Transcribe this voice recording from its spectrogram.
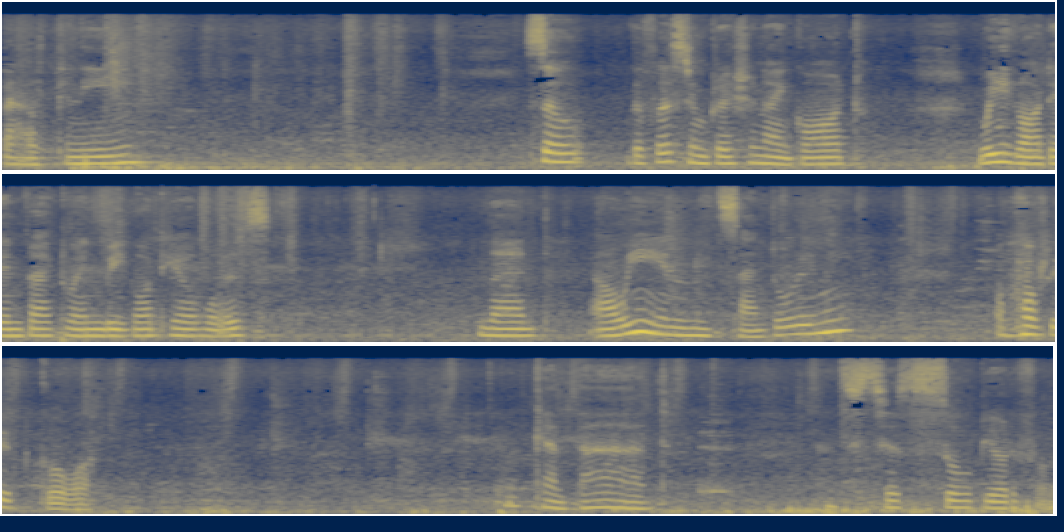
balcony. So, the first impression I got, we got in fact when we got here was that are we in Santorini or in Goa? Look at that. It's just so beautiful.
